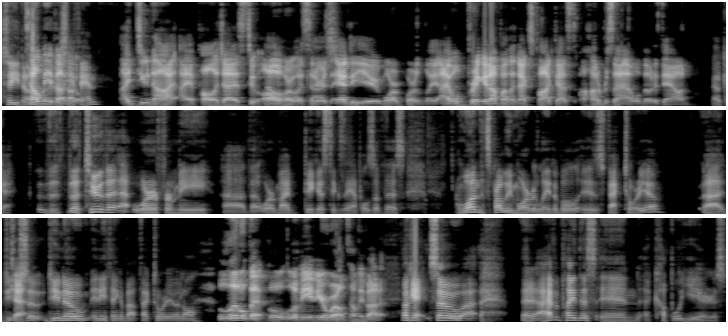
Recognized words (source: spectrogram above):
So you don't tell me what it is about your- offhand? I do not. I apologize to all Oh of our listeners gosh. and to you, more importantly. I will bring it up on the next podcast 100%. I will note it down. Okay. The the two that were for me uh, that were my biggest examples of this. One that's probably more relatable is Factorio. Uh, do you, Okay. so do you know anything about Factorio at all? A little bit, but let me into your world. Tell me about it. Okay, so uh, I haven't played this in a couple years,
